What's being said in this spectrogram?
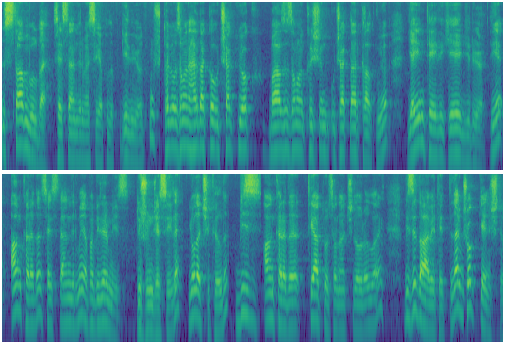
İstanbul'da seslendirmesi yapılıp geliyormuş. Tabii o zaman her dakika uçak yok. Bazı zaman kışın uçaklar kalkmıyor. Yayın tehlikeye giriyor diye Ankara'da seslendirme yapabilir miyiz? düşüncesiyle yola çıkıldı. Biz Ankara'da tiyatro sanatçıları olarak bizi davet ettiler. Çok gençtim.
